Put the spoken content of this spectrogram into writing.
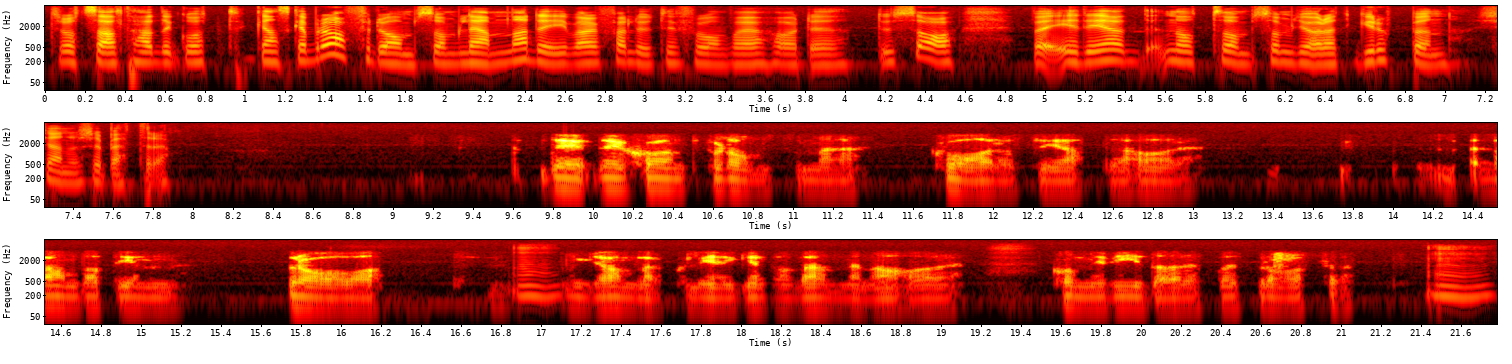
trots allt hade gått ganska bra för dem som lämnade, i varje fall utifrån vad jag hörde du sa. Är det något som, som gör att gruppen känner sig bättre? Det, det är skönt för dem som är kvar att se att det har landat in bra och att mm. de gamla kollegorna och vännerna har kommit vidare på ett bra sätt. Mm.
